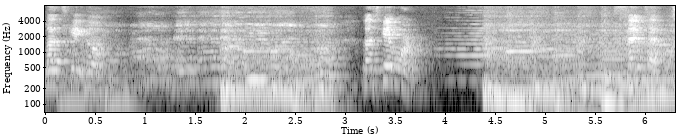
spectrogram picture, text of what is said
Let's get going. Let's get warm. Step touch.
